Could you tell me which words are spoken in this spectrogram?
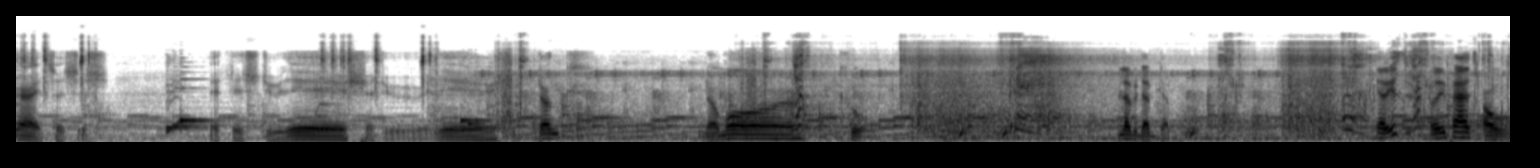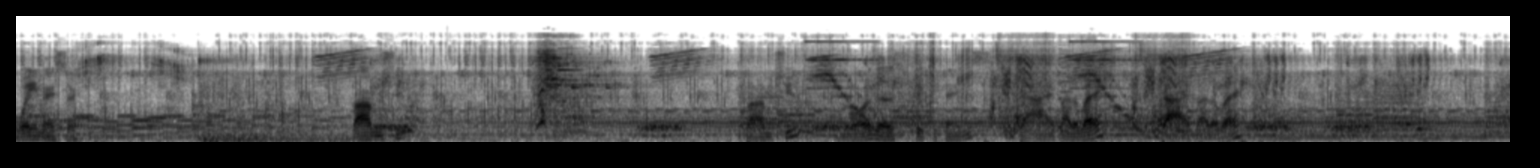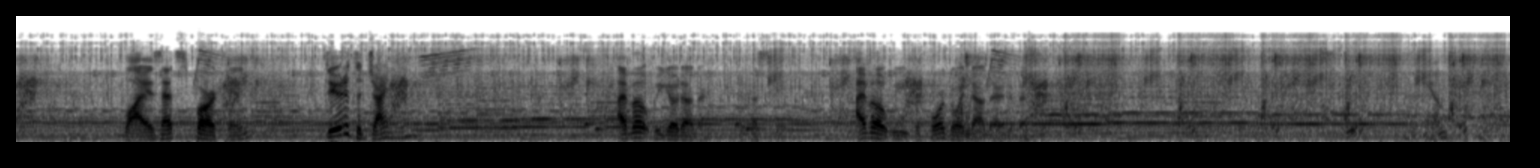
Alright, so it's Let's just do this, I do this, dunk. No more. Cool. Lub dub dub. Yeah, these lily pads are way nicer. Bombchu. Bomb shoot. More of those tricky things. Die, by the way. Die, by the way. Why is that sparkling? Dude, it's a giant hand. I vote we go down there and investigate. I vote we, before going down there and investigate.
